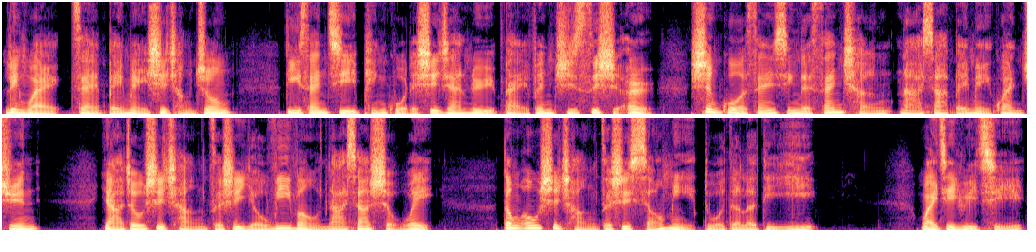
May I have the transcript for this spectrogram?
另外，在北美市场中，第三季苹果的市占率百分之四十二，胜过三星的三成，拿下北美冠军。亚洲市场则是由 vivo 拿下首位，东欧市场则是小米夺得了第一。外界预期，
